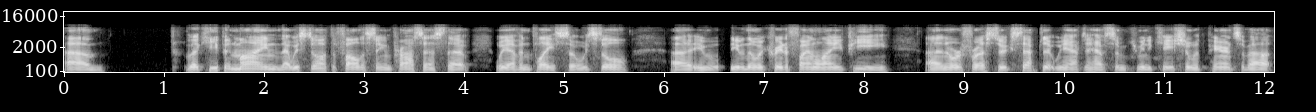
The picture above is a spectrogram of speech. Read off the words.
Um, but keep in mind that we still have to follow the same process that we have in place. So we still, uh, even, even though we create a final IEP, uh, in order for us to accept it, we have to have some communication with parents about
